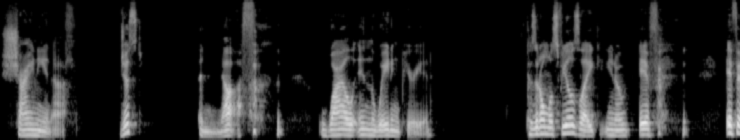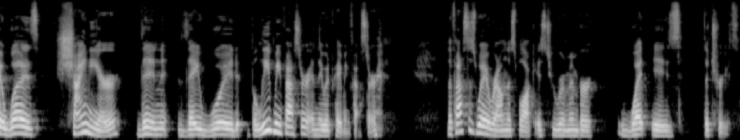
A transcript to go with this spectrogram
shiny enough, just enough while in the waiting period? Because it almost feels like, you know, if if it was shinier, then they would believe me faster and they would pay me faster. The fastest way around this block is to remember what is the truth.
